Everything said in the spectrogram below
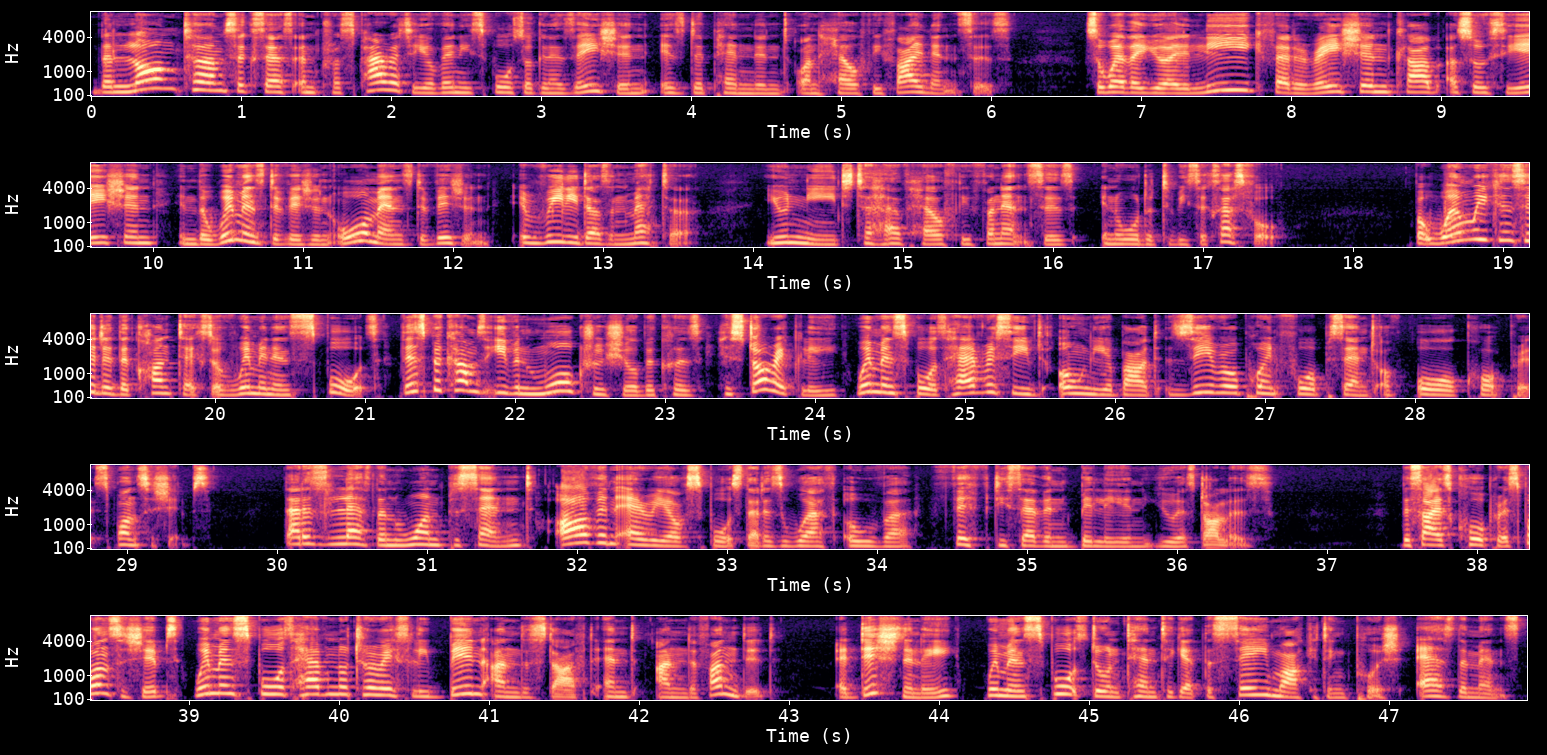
The long term success and prosperity of any sports organization is dependent on healthy finances. So, whether you're a league, federation, club, association, in the women's division or men's division, it really doesn't matter. You need to have healthy finances in order to be successful. But when we consider the context of women in sports, this becomes even more crucial because historically, women's sports have received only about 0.4% of all corporate sponsorships. That is less than 1% of an area of sports that is worth over 57 billion US dollars. Besides corporate sponsorships, women's sports have notoriously been understaffed and underfunded. Additionally, women's sports don't tend to get the same marketing push as the men's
